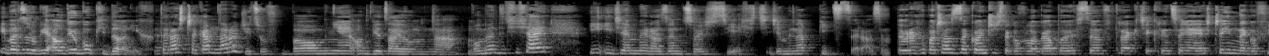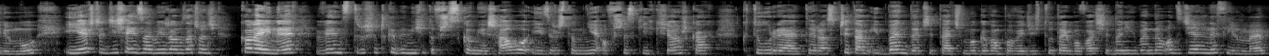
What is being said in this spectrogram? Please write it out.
i bardzo lubię audiobooki do nich. Teraz czekam na rodziców, bo mnie odwiedzają na moment dzisiaj i idziemy razem coś zjeść. Idziemy na pizzę razem. Dobra, chyba czas zakończyć tego vloga, bo jestem w trakcie kręcenia jeszcze innego filmu i jeszcze dzisiaj zamierzam zacząć kolejny, więc troszeczkę by mi się to wszystko mieszało i zresztą nie o wszystkich książkach, które teraz czytam i będę czytać, mogę Wam powiedzieć tutaj, bo właśnie do nich będą oddzielne filmy.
